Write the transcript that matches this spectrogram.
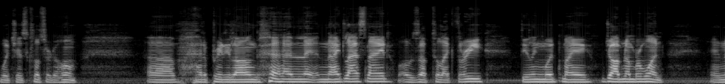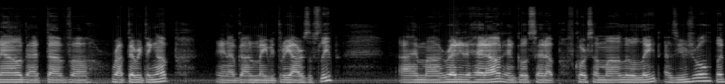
which is closer to home. Uh, had a pretty long night last night. I was up to like 3 dealing with my job number one. And now that I've uh, wrapped everything up and I've gotten maybe 3 hours of sleep, I'm uh, ready to head out and go set up. Of course, I'm uh, a little late as usual, but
